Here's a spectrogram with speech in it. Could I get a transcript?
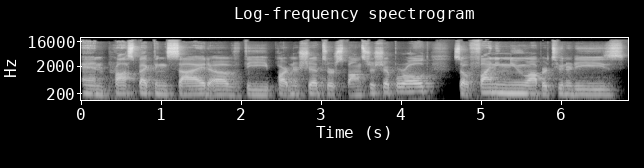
and prospecting side of the partnerships or sponsorship world. So finding new opportunities,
